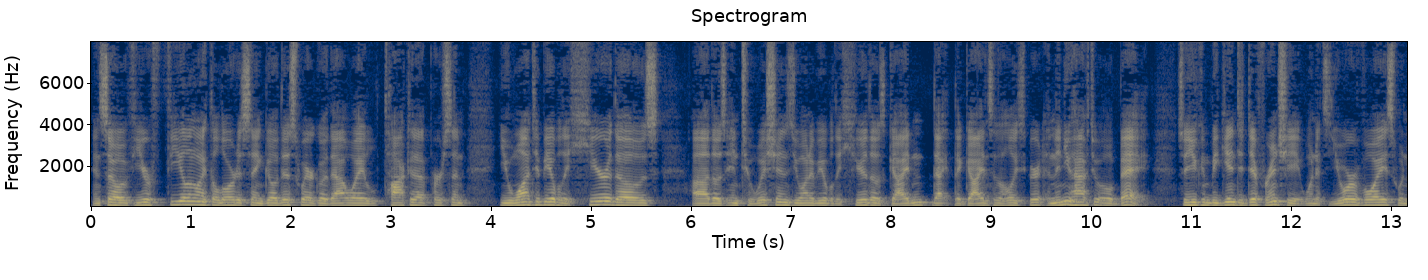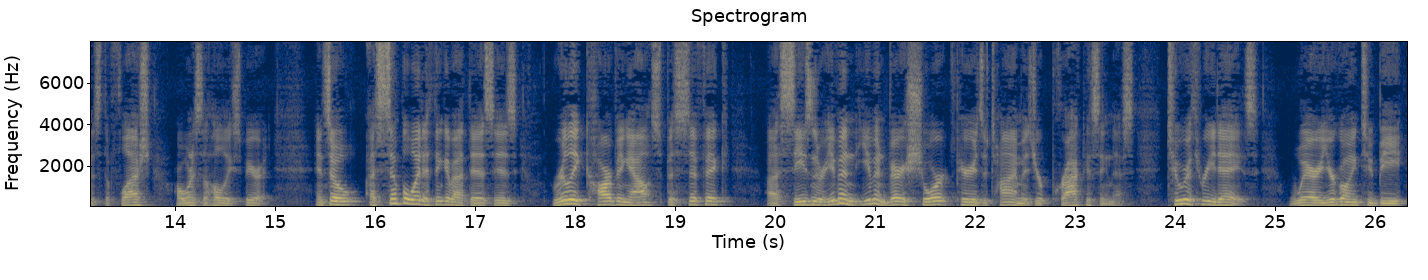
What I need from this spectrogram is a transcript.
And so if you're feeling like the Lord is saying, go this way or go that way, talk to that person, you want to be able to hear those. Uh, those intuitions, you want to be able to hear those guidance, that, the guidance of the Holy Spirit, and then you have to obey. So you can begin to differentiate when it's your voice, when it's the flesh, or when it's the Holy Spirit. And so, a simple way to think about this is really carving out specific uh, seasons or even, even very short periods of time as you're practicing this. Two or three days where you're going to be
